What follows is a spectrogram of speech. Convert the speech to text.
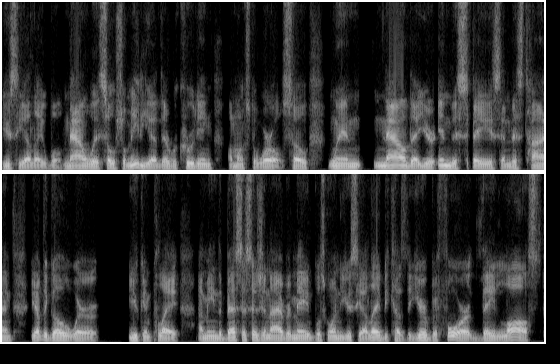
UCLA. Well, now with social media, they're recruiting amongst the world. So when now that you're in this space and this time, you have to go where you can play. I mean, the best decision I ever made was going to UCLA because the year before they lost,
